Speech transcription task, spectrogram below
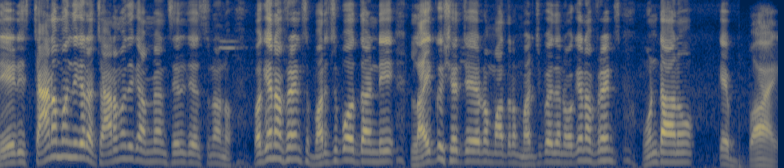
లేడీస్ చాలామంది కదా చాలా మందికి అమ్మాయిని సేల్ చేస్తున్నాను. ఓకేనా ఫ్రెండ్స్? మర్చిపోద్దండి. లైక్ షేర్ చేయడం మాత్రం మర్చిపోద్దండి ఓకేనా ఫ్రెండ్స్? ఉంటాను. Okay bye.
